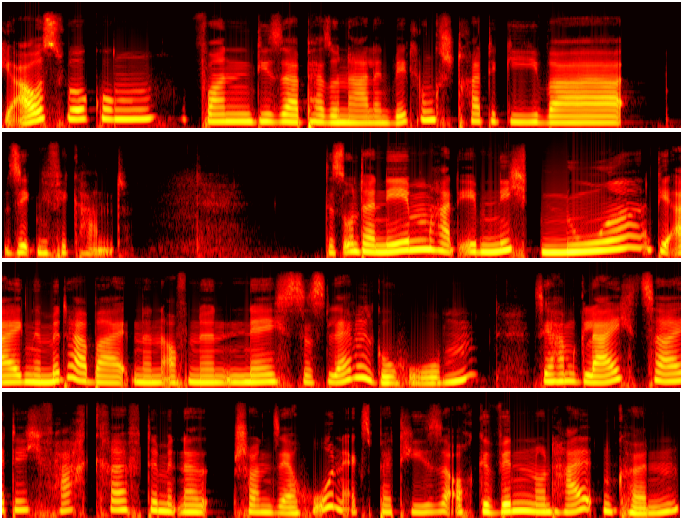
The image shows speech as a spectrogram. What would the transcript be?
Die Auswirkungen von dieser Personalentwicklungsstrategie war signifikant. Das Unternehmen hat eben nicht nur die eigenen Mitarbeitenden auf ein nächstes Level gehoben, sie haben gleichzeitig Fachkräfte mit einer schon sehr hohen Expertise auch gewinnen und halten können,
